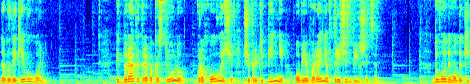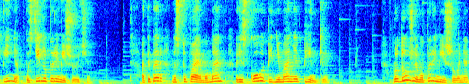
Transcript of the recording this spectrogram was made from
на великий вогонь. Підбирати треба кастрюлю, враховуючи, що при кипінні об'єм варення втричі збільшиться. Доводимо до кипіння, постійно перемішуючи. А тепер наступає момент різкого піднімання пінки. Продовжуємо перемішування.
